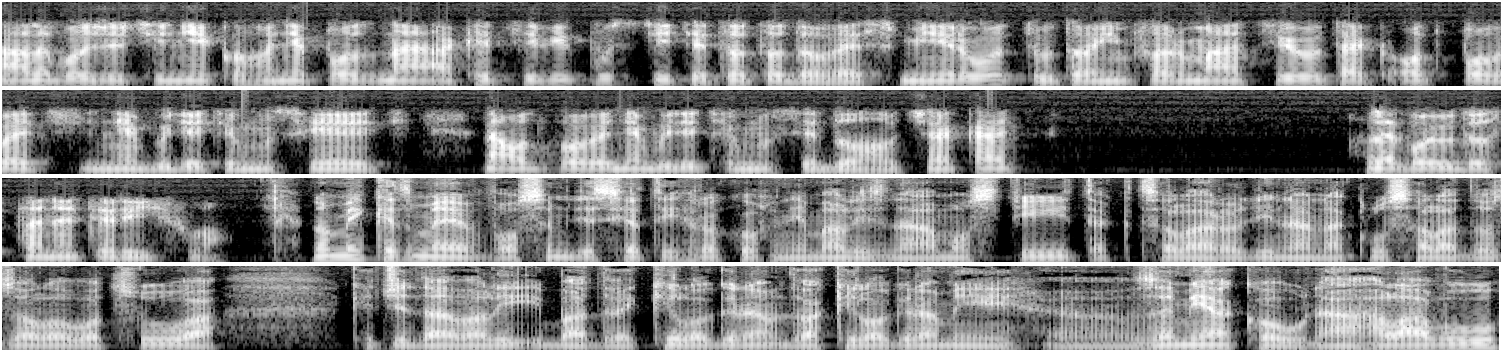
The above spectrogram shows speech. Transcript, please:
alebo že či niekoho nepozná. A keď si vypustíte toto do vesmíru, túto informáciu, tak odpoveď nebudete musieť, na odpoveď nebudete musieť dlho čakať, lebo ju dostanete rýchlo. No my keď sme v 80 rokoch nemali známosti, tak celá rodina naklusala do zalovocu a keďže dávali iba 2 kg, 2 kg zemiakov na hlavu,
